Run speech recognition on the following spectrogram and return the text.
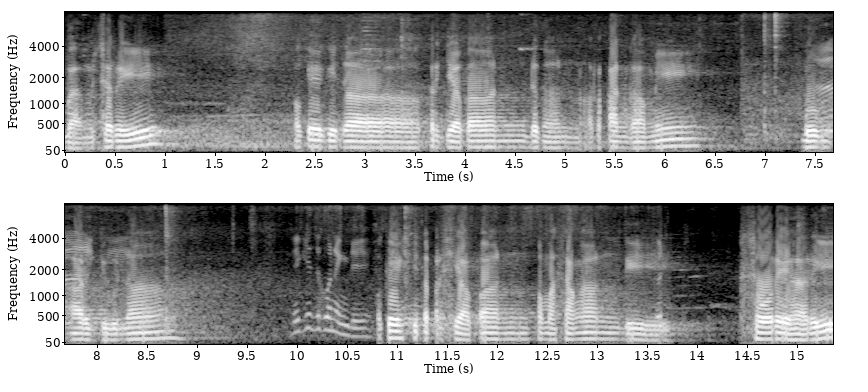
Bang Seri. Oke, kita kerjakan dengan rekan kami Bung Arjuna. Oke, kita persiapan pemasangan di sore hari,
